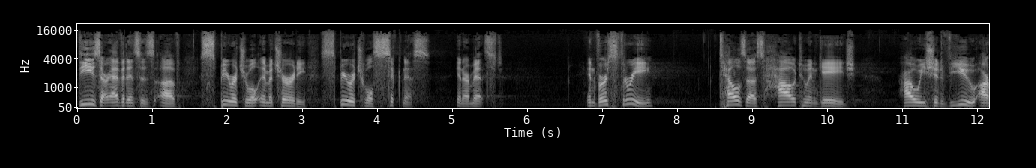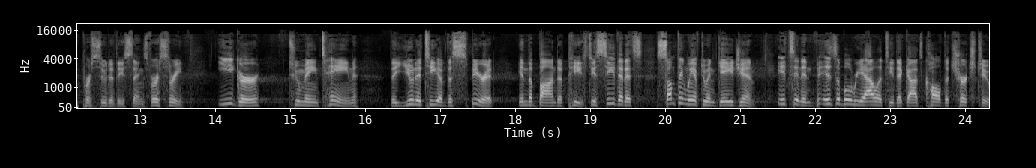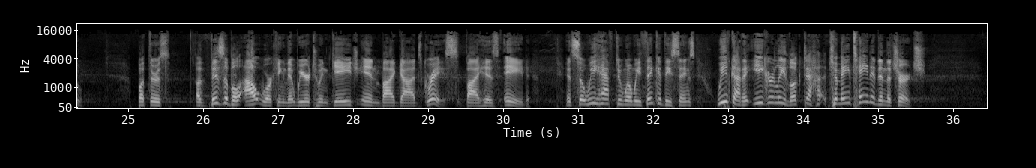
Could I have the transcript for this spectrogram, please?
These are evidences of spiritual immaturity, spiritual sickness in our midst. In verse 3 tells us how to engage, how we should view our pursuit of these things. Verse 3 eager to maintain the unity of the Spirit in the bond of peace. Do you see that it's something we have to engage in? It's an invisible reality that God's called the church to. But there's a visible outworking that we are to engage in by God's grace, by His aid. And so we have to, when we think of these things, we've got to eagerly look to, to maintain it in the church.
